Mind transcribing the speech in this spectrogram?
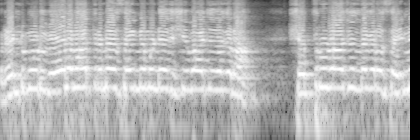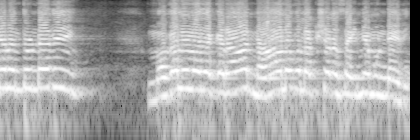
రెండు మూడు వేల మాత్రమే సైన్యం ఉండేది శివాజీ దగ్గర. శత్రురాజుల దగ్గర సైన్యం ఎంత ఉండేది? మొఘలుల దగ్గర నాలుగు లక్షల సైన్యం ఉండేది.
